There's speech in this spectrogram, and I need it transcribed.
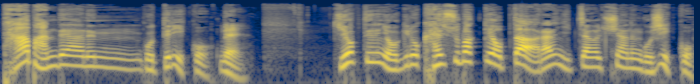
다 반대하는 곳들이 있고 네. 기업들은 여기로 갈 수밖에 없다라는 입장을 취하는 곳이 있고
